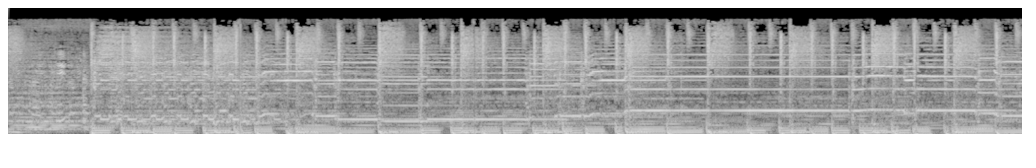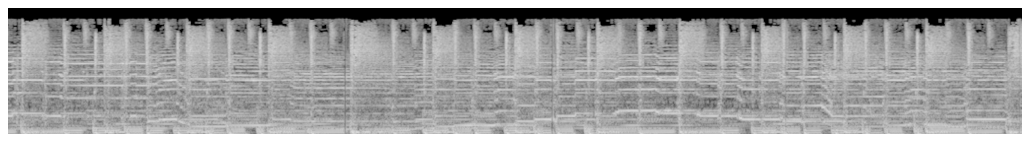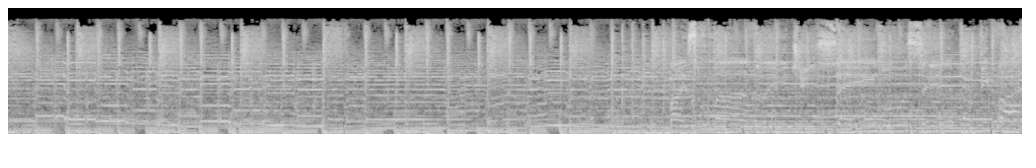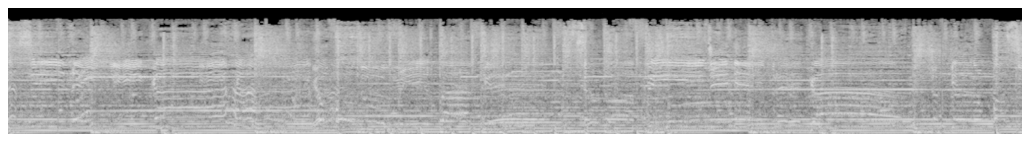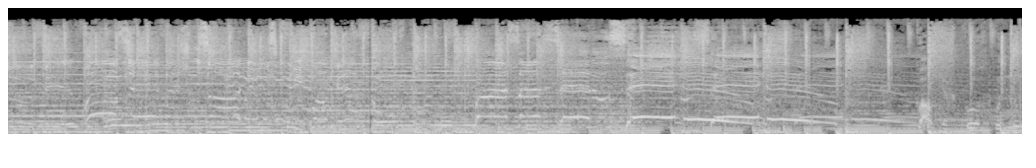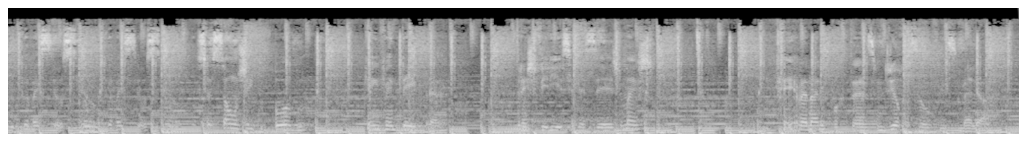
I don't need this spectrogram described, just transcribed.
só um jeito bobo que eu inventei pra transferir esse desejo, mas tem a menor importância. Um dia eu resolvo isso melhor.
